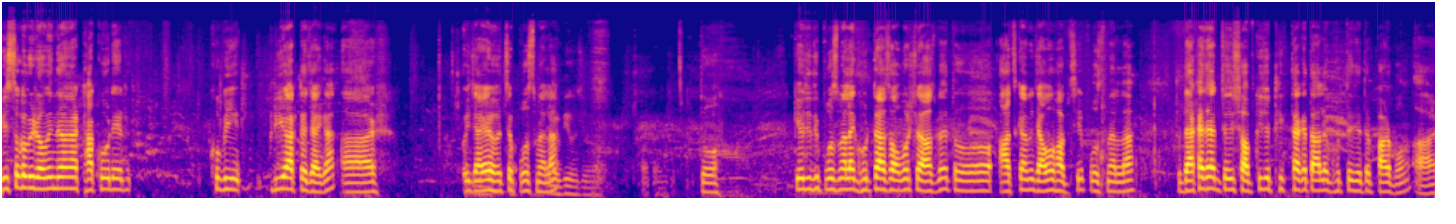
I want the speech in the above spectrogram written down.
বিশ্বকবি রবীন্দ্রনাথ ঠাকুরের খুবই প্রিয় একটা জায়গা। আর ওই জায়গায় হচ্ছে পৌষ মেলা। তো কেউ যদি পৌষ মেলায় ঘুরতে আসে অবশ্যই আসবে। তো আজকে আমি যাব ভাবছি পৌষ মেলা। তো দেখা যাক যদি সব কিছু ঠিক থাকে তাহলে ঘুরতে যেতে পারব। আর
